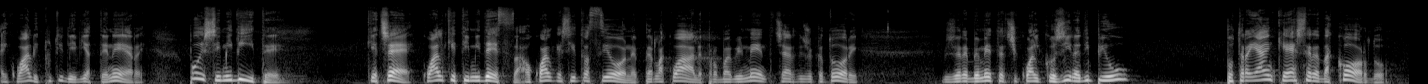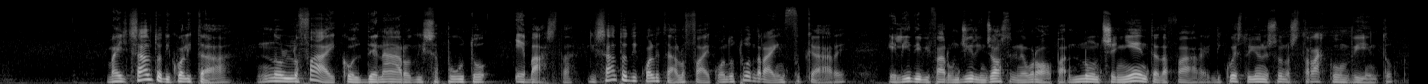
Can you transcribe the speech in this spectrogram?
ai quali tu ti devi attenere. Poi se mi dite che c'è qualche timidezza o qualche situazione per la quale probabilmente certi giocatori bisognerebbe metterci qualcosina di più, potrei anche essere d'accordo. Ma il salto di qualità non lo fai col denaro di saputo e basta. Il salto di qualità lo fai quando tu andrai a inzuccare e lì devi fare un giro in giostra in Europa, non c'è niente da fare, di questo io ne sono straconvinto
